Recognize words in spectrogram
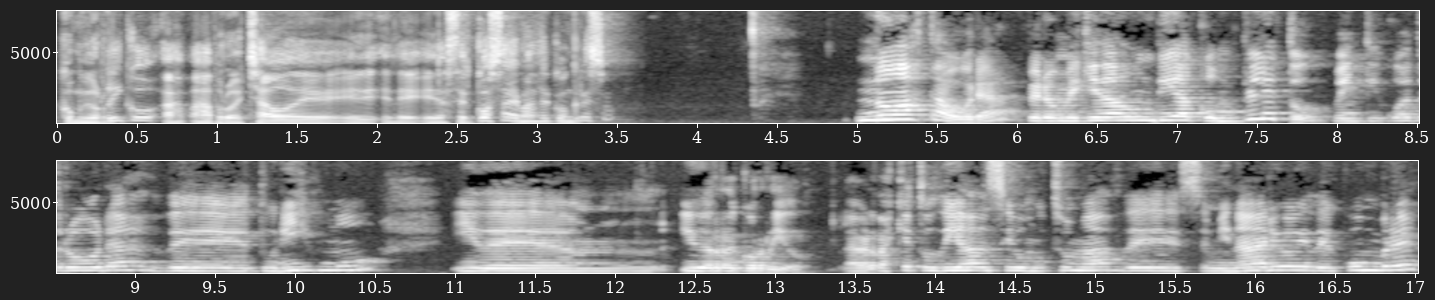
comido rico? ¿Has, aprovechado de, hacer cosas además del Congreso? No hasta ahora, pero me queda un día completo, 24 horas de turismo y de, y de recorrido. La verdad es que estos días han sido mucho más de seminario y de cumbre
